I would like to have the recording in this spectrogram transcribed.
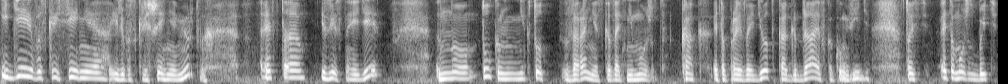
Идея воскресения или воскрешения мертвых – это известная идея, но толком никто заранее сказать не может, как это произойдет, когда и в каком виде. То есть это может быть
